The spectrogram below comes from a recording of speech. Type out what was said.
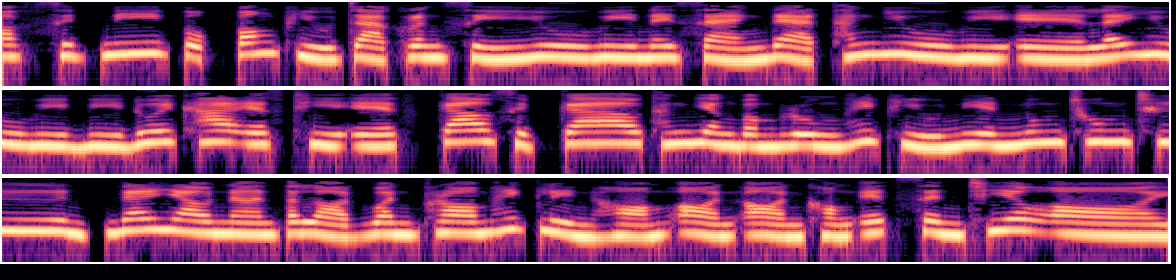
of Sydney ปกป้องผิวจากรังสี UV ในแสงแดดทั้ง UVA และ UVB ด้วยค่า SPF 99 ทั้งยังบำรุงให้ผิวเนียนนุ่มชุ่มชื่น ได้ยาวนานตลอดวันพร้อมให้กลิ่นหอมอ่อนๆของ Essential Oil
